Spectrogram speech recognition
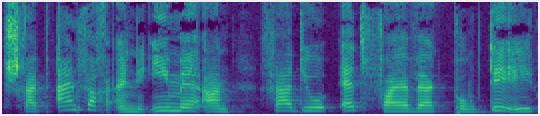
Schreibt einfach eine E-Mail an radio@feuerwerk.de.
